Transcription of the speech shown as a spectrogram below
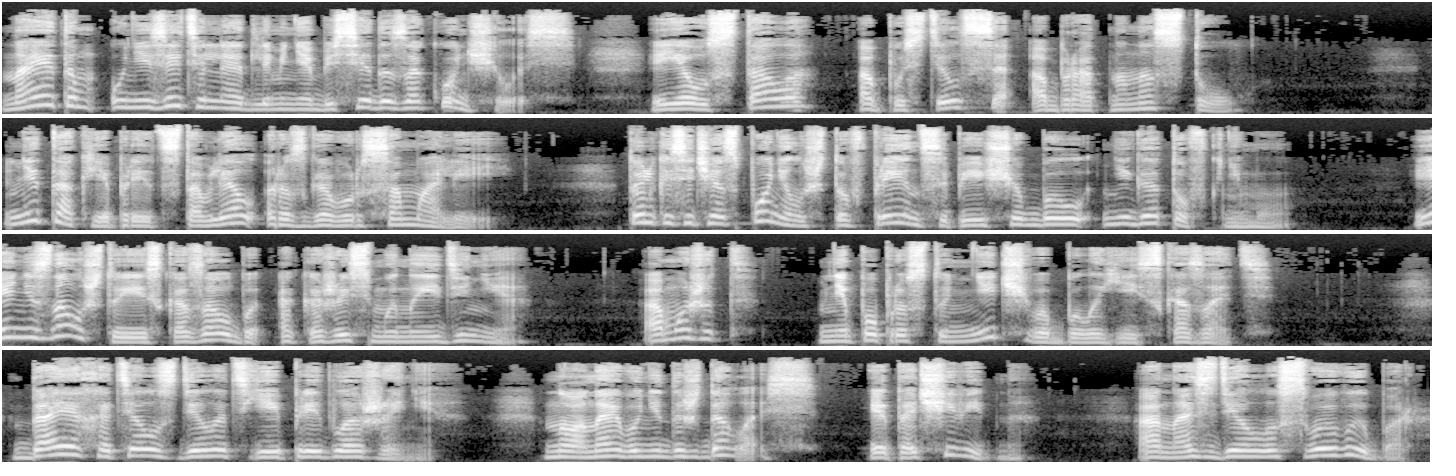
На этом унизительная для меня беседа закончилась, и я устало опустился обратно на стул. Не так я представлял разговор с Амалией. Только сейчас понял, что в принципе еще был не готов к нему. Я не знал, что ей сказал бы, окажись мы наедине. А может, мне попросту нечего было ей сказать. Да, я хотел сделать ей предложение, но она его не дождалась. Это очевидно. Она сделала свой выбор.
